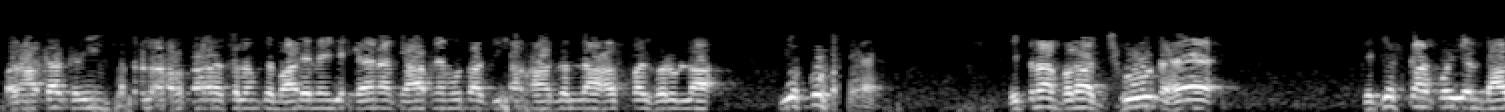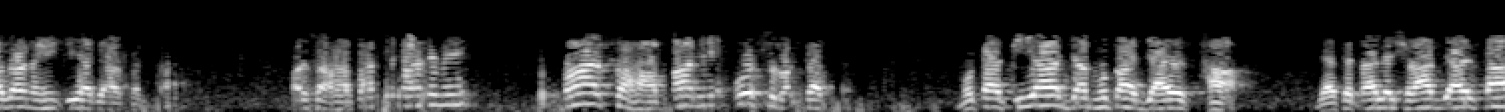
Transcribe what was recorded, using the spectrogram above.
اور آقا کریم صلی اللہ تعالی وسلم کے بارے میں یہ کہنا کہ آپ نے متا کیا حاض اللہ فر اللہ، یہ کچھ ہے۔ اتنا بڑا جھوٹ ہے کہ جس کا کوئی اندازہ نہیں کیا جا سکتا۔ اور صحابہ کے بارے میں بعض صحابہ نے اس وقت متا کیا جب متا جائز تھا۔ جیسے پہلے شراب جائز تھا،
